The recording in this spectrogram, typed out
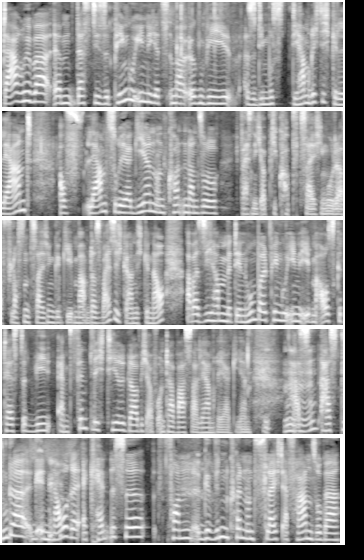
darüber, ähm, dass diese Pinguine jetzt immer irgendwie, also die muss, die haben richtig gelernt, auf Lärm zu reagieren und konnten dann so weiß nicht, ob die Kopfzeichen oder Flossenzeichen gegeben haben, das weiß ich gar nicht genau. Aber sie haben mit den Humboldt-Pinguinen eben ausgetestet, wie empfindlich Tiere, glaube ich, auf Unterwasserlärm reagieren. Mhm. Hast, hast du da genauere Erkenntnisse von gewinnen können und vielleicht erfahren sogar,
